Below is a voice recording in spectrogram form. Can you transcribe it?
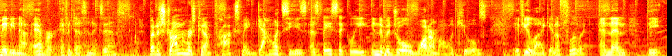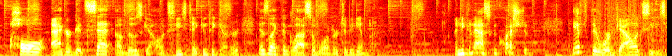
maybe not ever if it doesn't exist. But astronomers can approximate galaxies as basically individual water molecules, if you like, in a fluid. And then the whole aggregate set of those galaxies taken together is like the glass of water to begin with. And you can ask a question. If there were galaxies,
